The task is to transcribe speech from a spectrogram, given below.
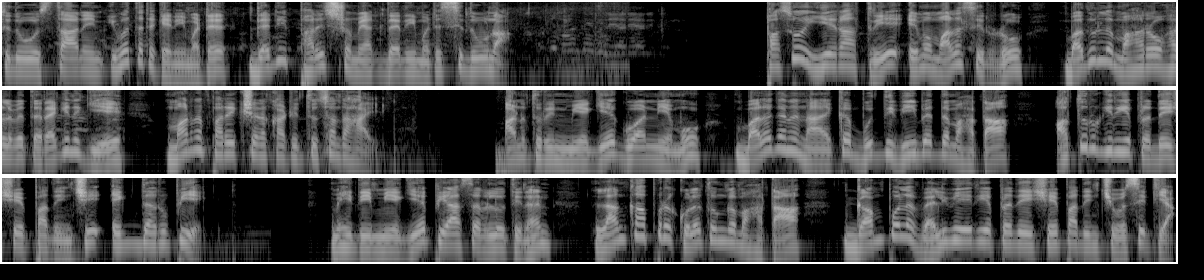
සිදු වූ ස්ථානයෙන් ඉවතට ගැනීමට දැඩි පරිශ්‍රමයක් දැරීමට සිදු වුණා. පසුව ඊයේ රාත්‍රියේ එම මලසිරුරු බදුල්ල මහරෝහල වෙත රැගෙන ගියේ මරණ පරීක්ෂණ කටයුතු සඳහායි. අනතුරින් මියගිය ගුවන්නියමු බලගන නායක බුද්ධි වීබෙද්ද මහතා අතුරුගිරිය ප්‍රදේශයේ පදිංචි එක් දරුපියෙක්. මෙහිදී මියගිය පියාසරලු තිනන් ලංකාපුර කුලතුංග මහතා ගම්පොල වැලිවේරිය ප්‍රදේශයේ පදිංචිව සිටියා.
